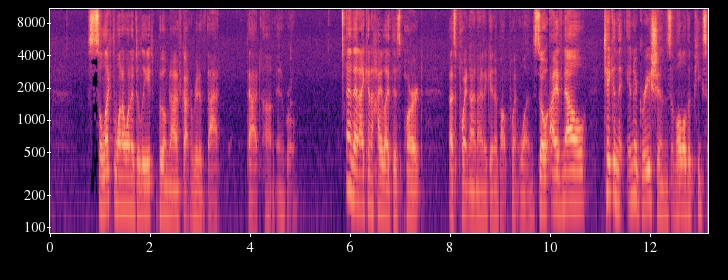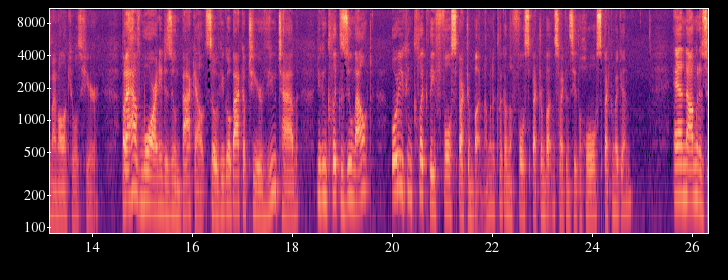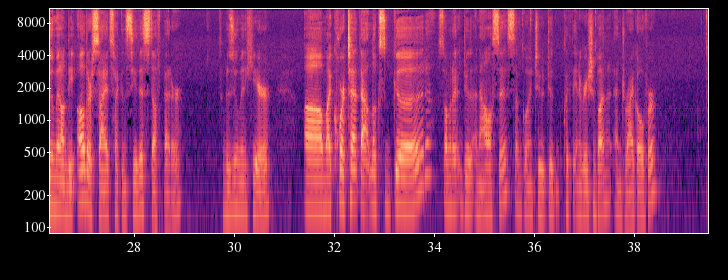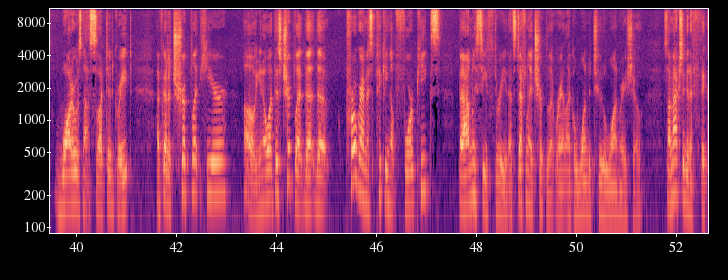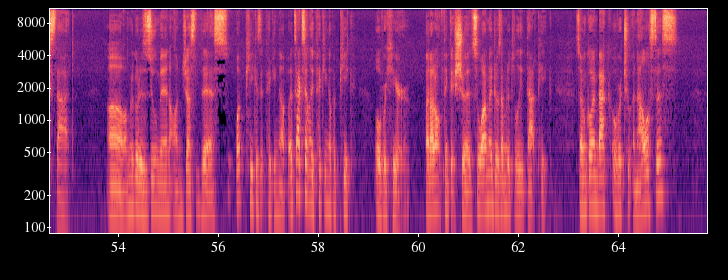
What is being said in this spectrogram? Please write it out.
select the one I want to delete. Boom, now I've gotten rid of that, that um, integral. And then I can highlight this part. That's 0.99 again, about 0.1. So I've now taken the integrations of all of the peaks in my molecules here. But I have more, I need to zoom back out. So if you go back up to your View tab, you can click Zoom Out, or you can click the Full Spectrum button. I'm going to click on the Full Spectrum button so I can see the whole spectrum again. And now I'm going to zoom in on the other side so I can see this stuff better. So I'm going to zoom in here. Uh, my quartet, that looks good. So I'm going to do the analysis. I'm going to do, click the integration button and drag over. Water was not selected, great. I've got a triplet here. Oh, you know what? This triplet, the, the program is picking up four peaks, but I only see three. That's definitely a triplet, right? Like a one to two to one ratio. So I'm actually going to fix that. Um, I'm going to go to zoom in on just this. What peak is it picking up? It's accidentally picking up a peak over here, but I don't think it should. So what I'm going to do is I'm going to delete that peak. So I'm going back over to analysis.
